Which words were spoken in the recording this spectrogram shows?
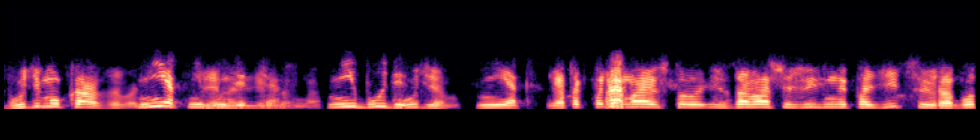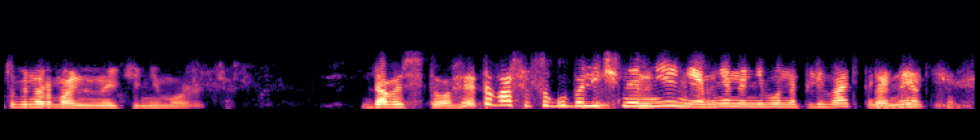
будем указывать. Нет, не Елена будете. Леонидовна. Не будете. Будем. Нет. Я так понимаю, что из-за вашей жизненной позиции работу вы нормально найти не можете. Да вы что? Это ваше сугубо личное есть, мнение, мне на него наплевать, Да нет, понимаете?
